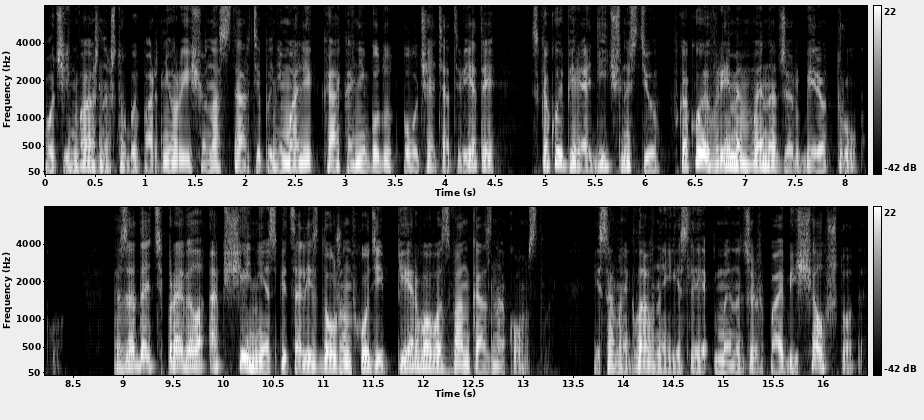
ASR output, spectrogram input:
Очень важно, чтобы партнеры еще на старте понимали, как они будут получать ответы, с какой периодичностью, в какое время менеджер берет трубку. Задать правила общения специалист должен в ходе первого звонка знакомства. И самое главное, если менеджер пообещал что-то,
